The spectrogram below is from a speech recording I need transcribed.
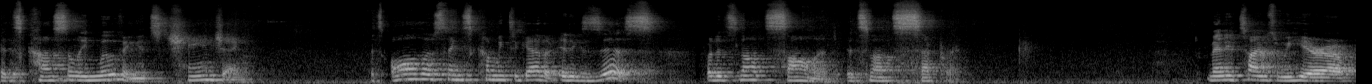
It's constantly moving, it's changing. It's all those things coming together. It exists, but it's not solid, it's not separate. Many times we hear a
